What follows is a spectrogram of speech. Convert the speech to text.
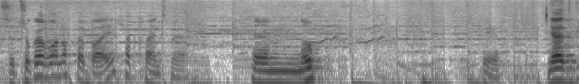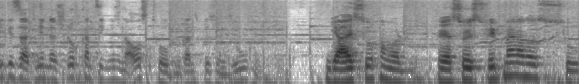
Ist der Zuckerrohr noch dabei? Ich habe keins mehr. Ähm, nope. Okay. Ja, wie gesagt, hier in der Schlucht kannst du dich ein bisschen austoben, ganz bisschen suchen. Ja, ich suche mal. Ja, soll ich Streetman oder so?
